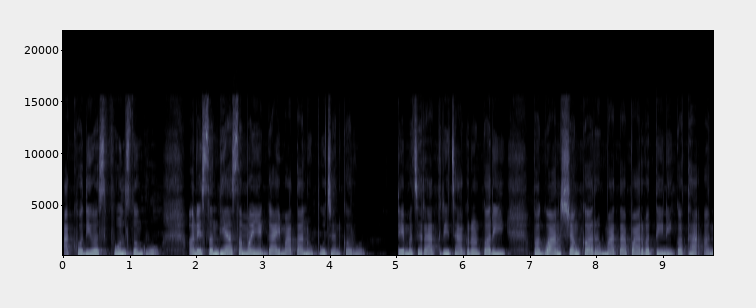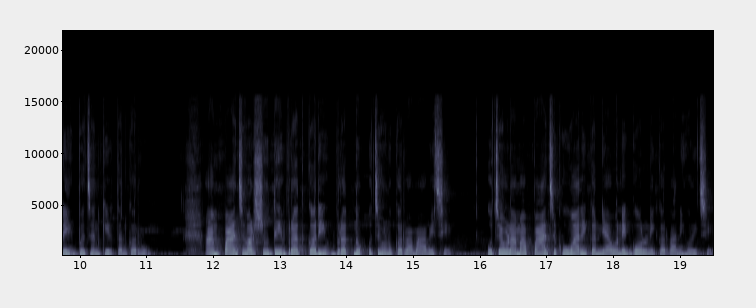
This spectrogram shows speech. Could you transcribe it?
આખો દિવસ ફૂલ સૂંઘવું અને સંધ્યા સમયે ગાય માતાનું પૂજન કરવું. તેમજ રાત્રિ જાગરણ કરી ભગવાન શંકર, માતા પાર્વતીની કથા અને ભજન કીર્તન કરવું. આમ પાંચ વર્ષ સુધી વ્રત કરી વ્રતનું ઉજવણું કરવામાં આવે છે. ઉજવણામાં પાંચ કુંવારી કન્યાઓને ગોળણી કરવાની હોય છે.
